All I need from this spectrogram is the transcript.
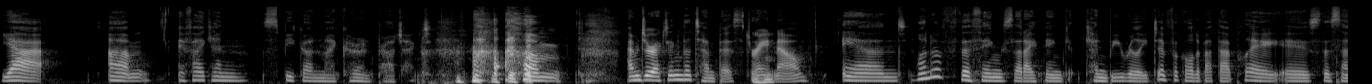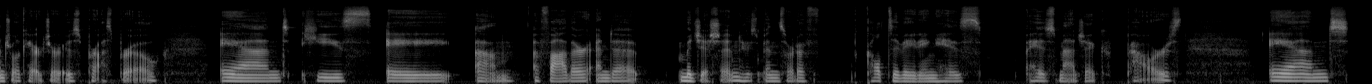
Yeah. Um, if I can speak on my current project, um, I'm directing The Tempest right now. And one of the things that I think can be really difficult about that play is the central character is Prospero, and he's a um, a father and a magician who's been sort of cultivating his his magic powers, and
